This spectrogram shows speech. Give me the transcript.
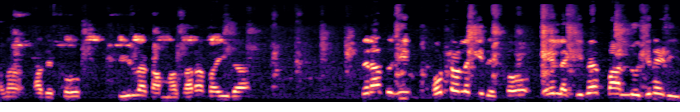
ਹਨਾ ਆ ਦੇਖੋ ਸਟੀਲ ਦਾ ਕੰਮ ਆ ਸਾਰਾ ਬਾਈ ਦਾ। ਤੇਰਾ ਤੁਸੀਂ ਫੋਟੋ ਲੱਗੀ ਦੇਖੋ, ਇਹ ਲੱਗੀ ਮੈਂ ਬਾਲੂ ਜਨੇੜੀ।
